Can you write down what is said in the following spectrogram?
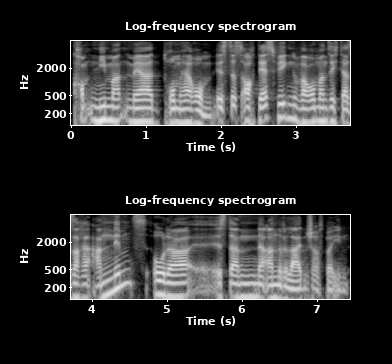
kommt niemand mehr drum herum. Ist das auch deswegen, warum man sich der Sache annimmt oder ist dann eine andere Leidenschaft bei Ihnen?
